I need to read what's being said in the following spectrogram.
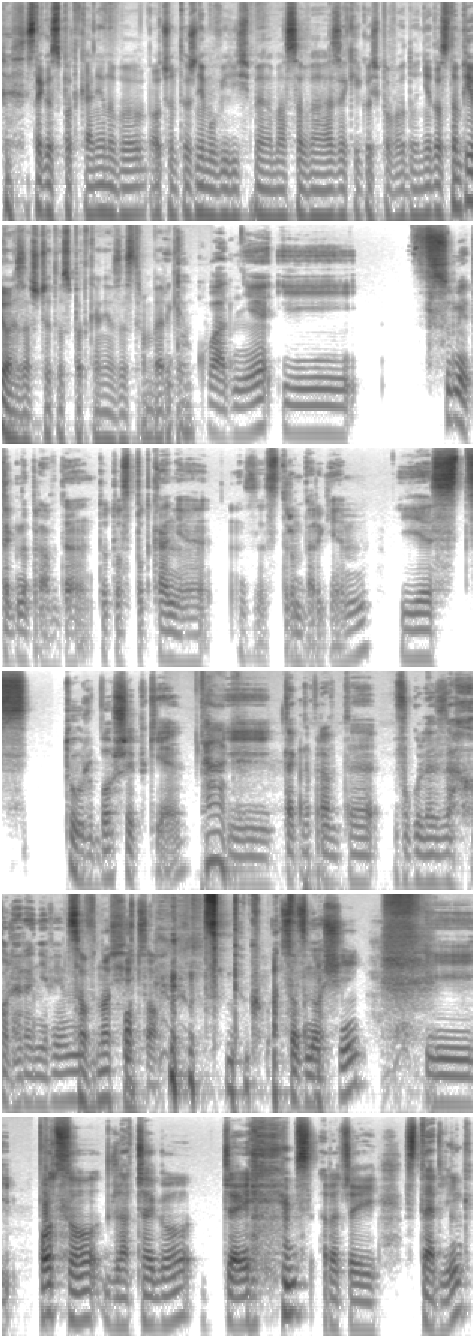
z tego spotkania, no bo o czym też nie mówiliśmy, Amasowa z jakiegoś powodu nie dostąpiła zaszczytu spotkania ze Strombergiem. Dokładnie i w sumie tak naprawdę to to spotkanie ze Strombergiem jest turbo szybkie Tak, i tak naprawdę w ogóle za cholerę nie wiem co wnosi, po co. co dokładnie. co wnosi i po co, dlaczego James, a raczej Sterling,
